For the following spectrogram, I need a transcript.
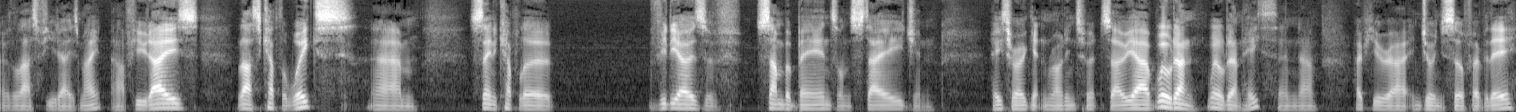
over the last few days, mate. A few days, last couple of weeks. Um, seen a couple of videos of samba bands on stage and Heathrow getting right into it. So yeah, well done, well done, Heath, and uh, hope you're uh, enjoying yourself over there.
